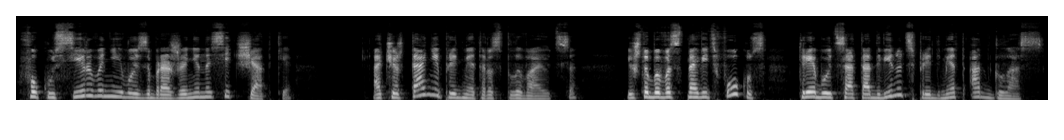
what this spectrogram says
фокусирования его изображения на сетчатке. Очертания предмета расплываются, и чтобы восстановить фокус, требуется отодвинуть предмет от глаз.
